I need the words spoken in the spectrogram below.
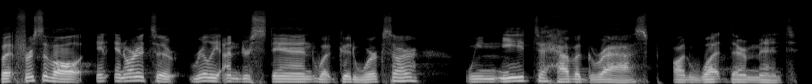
but first of all, in, in order to really understand what good works are, we need to have a grasp on what they're meant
